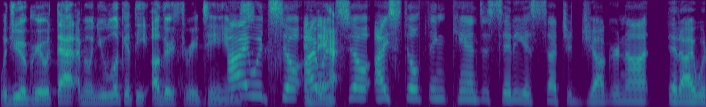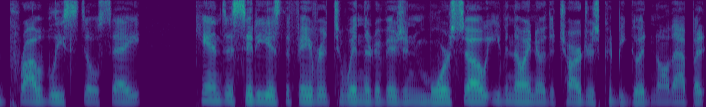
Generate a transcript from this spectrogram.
Would you agree with that? I mean, when you look at the other three teams, I would still, I would ha- still, I still think Kansas City is such a juggernaut that I would probably still say Kansas City is the favorite to win their division more so, even though I know the Chargers could be good and all that. But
